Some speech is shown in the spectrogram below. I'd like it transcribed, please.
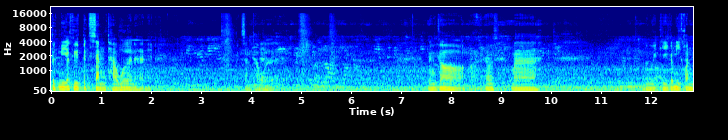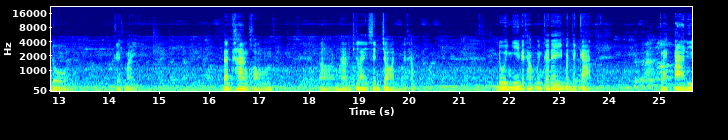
ตึกนี้ก็คือตึกซันทาวเวอร์นะฮะเนี่ยตึกซันทาวเวอร์นั่นก็มาดูอีกทีก็มีคอนโดเกิดใหม่ ด้านข้างของออมหาวิทยาลัยเซนต์จอห์นนะครับ ดูอย่างนี้นะครับมันก็ได้บรรยากาศ แปลกตาดี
